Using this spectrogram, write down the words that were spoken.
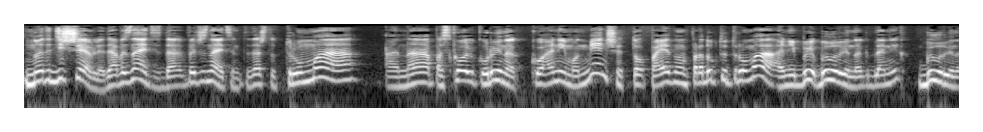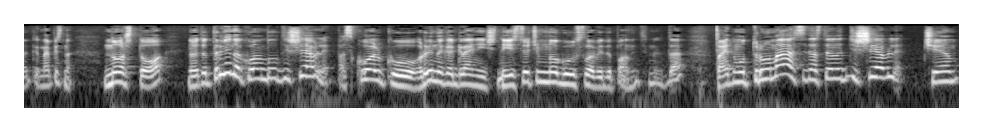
Но это дешевле, да, вы знаете, да, вы же знаете, да, что трума, она, поскольку рынок куаним, он меньше, то поэтому продукты трума, они бы, был рынок для них, был рынок, написано. Но что? Но этот рынок, он был дешевле, поскольку рынок ограничен, есть очень много условий дополнительных, да, поэтому трума всегда стоила дешевле, чем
